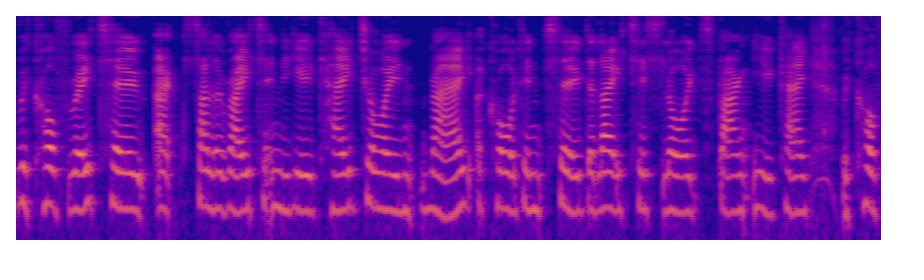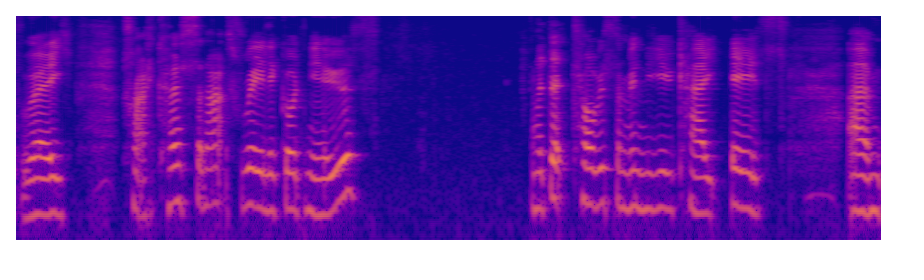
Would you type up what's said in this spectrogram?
recovery to accelerate in the UK during May according to the latest Lloyds Bank UK recovery tracker. So that's really good news. That tourism in the UK is um,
